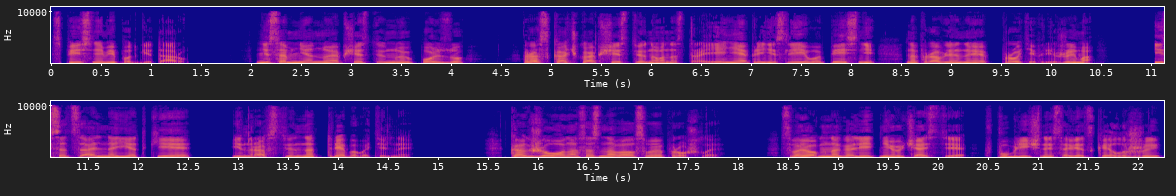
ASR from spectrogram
с песнями под гитару. Несомненную общественную пользу, раскачку общественного настроения принесли его песни, направленные против режима, и социально едкие, и нравственно требовательные. Как же он осознавал свое прошлое? Свое многолетнее участие в публичной советской лжи,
